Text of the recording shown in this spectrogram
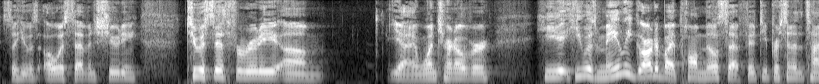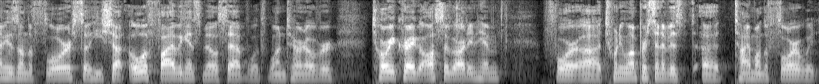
So he was 0 of 7 shooting, two assists for Rudy. Um, yeah, and one turnover. He he was mainly guarded by Paul Millsap. Fifty percent of the time he was on the floor, so he shot 0 of 5 against Millsap with one turnover. Torrey Craig also guarded him for uh, 21% of his uh, time on the floor, which,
